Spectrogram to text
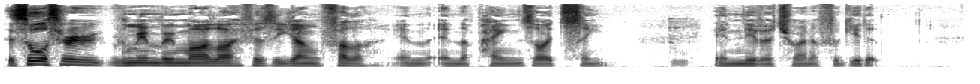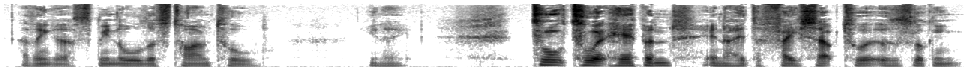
it's all through remembering my life as a young fella and and the pains I'd seen, and never trying to forget it. I think I spent all this time till, you know, till till it happened, and I had to face up to it. It was looking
